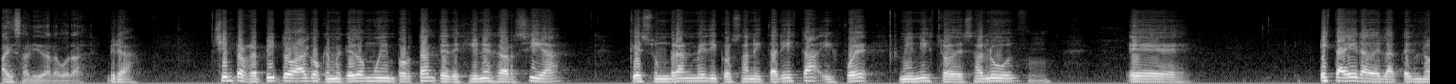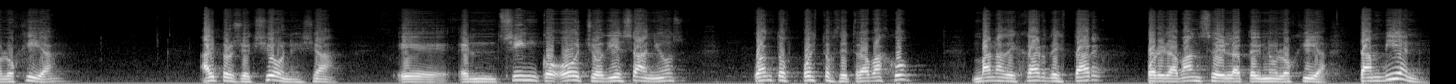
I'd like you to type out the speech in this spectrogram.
Hay salida laboral. Mira, Siempre repito algo que me quedó muy importante de Ginés García, que es un gran médico sanitarista y fue ministro de Salud. Eh, esta era de la tecnología, hay proyecciones ya eh, en 5, 8, 10 años, cuántos puestos de trabajo van a dejar de estar por el avance de la tecnología. También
